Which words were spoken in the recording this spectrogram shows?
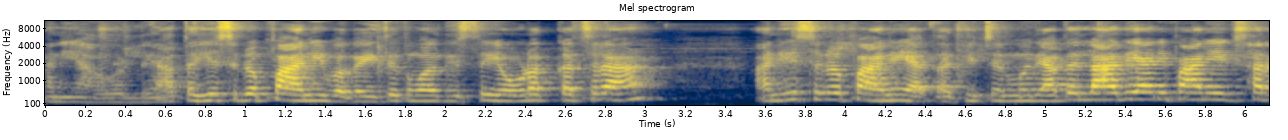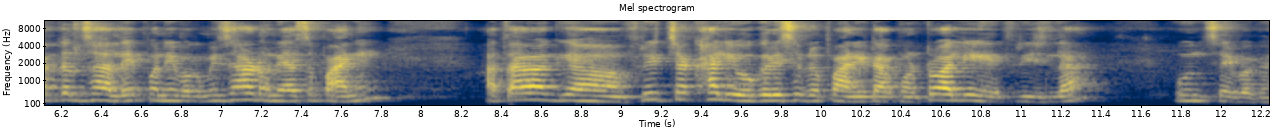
आणि आवडले आता हे सगळं पाणी बघा इथे तुम्हाला दिसतं एवढा कचरा. आणि हे सगळं पाणी आता किचनमध्ये आता लादी आणि पाणी एकसारखंच झालं आहे पण हे बघा मी झाडून याचं पाणी. आता फ्रीजच्या खाली वगैरे सगळं पाणी टाकून ट्रॉली आहे फ्रीजला उंच आहे बघा.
